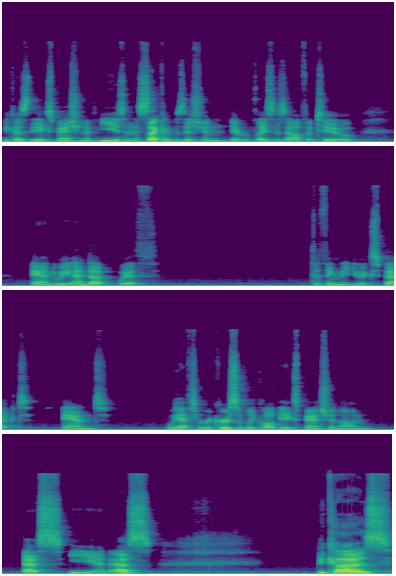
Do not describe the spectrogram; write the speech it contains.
Because the expansion of e is in the second position, it replaces alpha 2. And we end up with the thing that you expect. And we have to recursively call the expansion on S, E, and S because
